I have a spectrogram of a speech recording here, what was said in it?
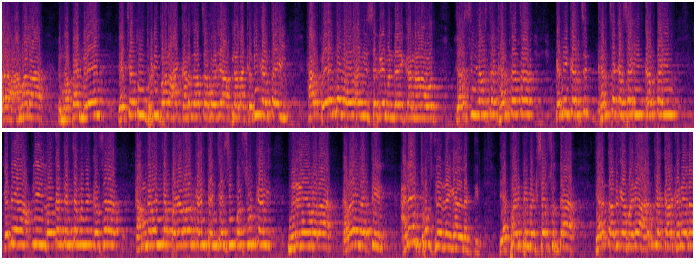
आम्हाला नफा मिळेल. त्याच्यातून थोडीफार हा कर्जाचा बोजा आपल्याला कमी करता येईल. हा प्रयत्न आम्ही सगळी मंडळी करणार आहोत. जास्तीत जास्त खर्चाचा कमी खर्च खर्च कसा करता येईल? कमी आपली लोक त्यांच्यामध्ये कसं कामगारांच्या पगारावर काही त्यांच्याशी बसून काही निर्णय मला करावे लागतील अनेक ठोस निर्णय घ्यावे लागतील. एफ आर पी पेक्षा सुद्धा या तालुक्यामध्ये आमच्या कारखान्याला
